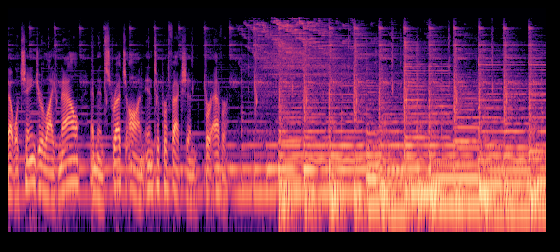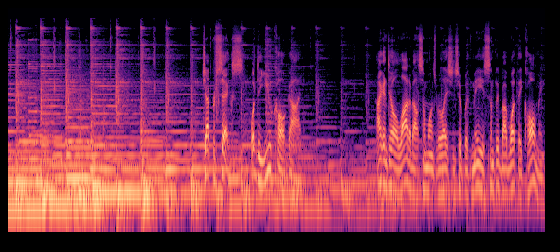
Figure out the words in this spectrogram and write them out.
that will change your life now and then stretch on into perfection forever? Chapter 6 What do you call God? I can tell a lot about someone's relationship with me simply by what they call me.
